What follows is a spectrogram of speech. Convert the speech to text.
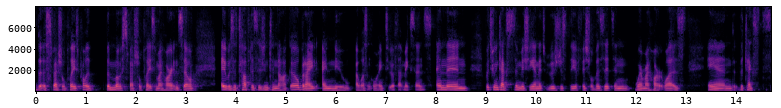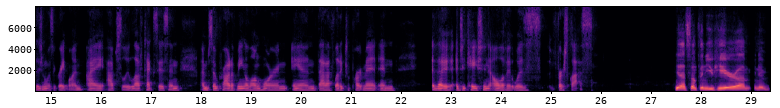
the special place, probably the most special place in my heart. And so it was a tough decision to not go, but I, I knew I wasn't going to, if that makes sense. And then between Texas and Michigan, it was just the official visits and where my heart was and the Texas decision was a great one. I absolutely love Texas, and I'm so proud of being a Longhorn and that athletic department and the education. All of it was first class. Yeah, that's something you hear. Um, you know,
